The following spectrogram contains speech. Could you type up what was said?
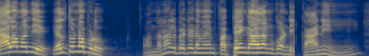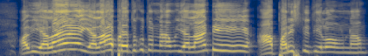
చాలామంది వెళ్తున్నప్పుడు. వందనాలు పెట్టడం ఏం తప్పేం కాదనుకోండి. కానీ అవి ఎలా ఎలా బ్రతుకుతున్నాము ఎలాంటి ఆ పరిస్థితిలో ఉన్నాం?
